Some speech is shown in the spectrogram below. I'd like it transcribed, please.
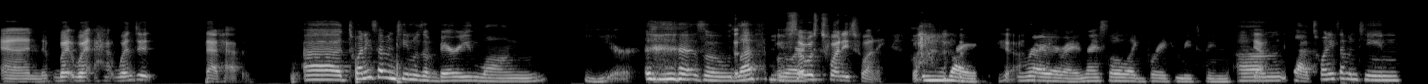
and when when, when did that happen? Uh, 2017 was a very long year. so left New York. So was 2020. right. Yeah. Right. Right. Right. Nice little like break in between. Um, yeah. yeah 2017.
